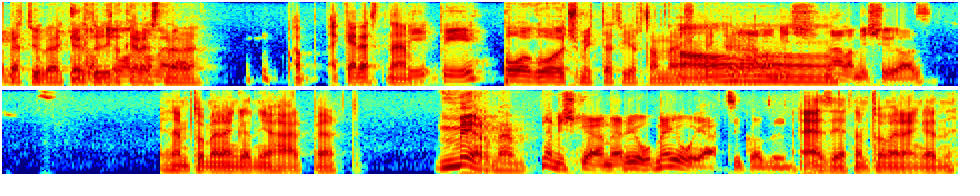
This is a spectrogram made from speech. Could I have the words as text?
P betűvel kezdődik a keresztneve. A kereszt nem. P. P. Paul Goldschmidt-et írtam második helyen. Nálam is, nálam is ő az. Én nem tudom elengedni a Harpert. Miért nem? Nem is kell, mert jó, mert jó játszik azért. Ezért nem tudom elengedni.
